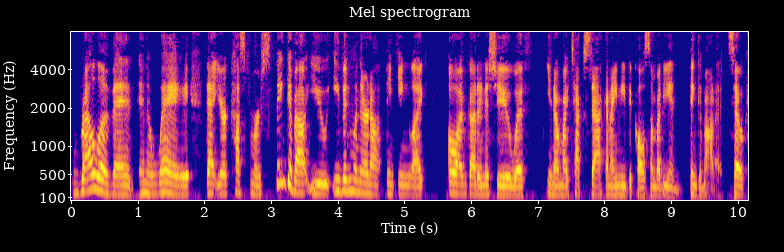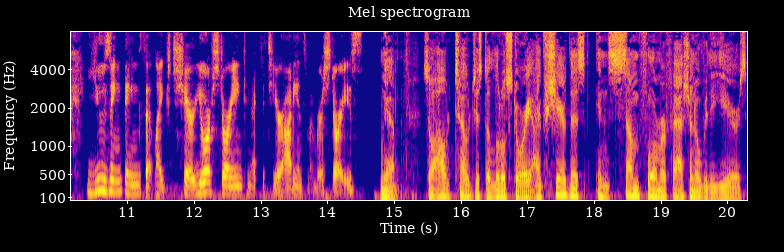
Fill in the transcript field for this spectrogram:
relevant in a way that your customers think about you, even when they're not thinking like, oh, I've got an issue with you know, my tech stack and I need to call somebody and think about it. So using things that like share your story and connect it to your audience members' stories. Yeah. So I'll tell just a little story. I've shared this in some form or fashion over the years.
